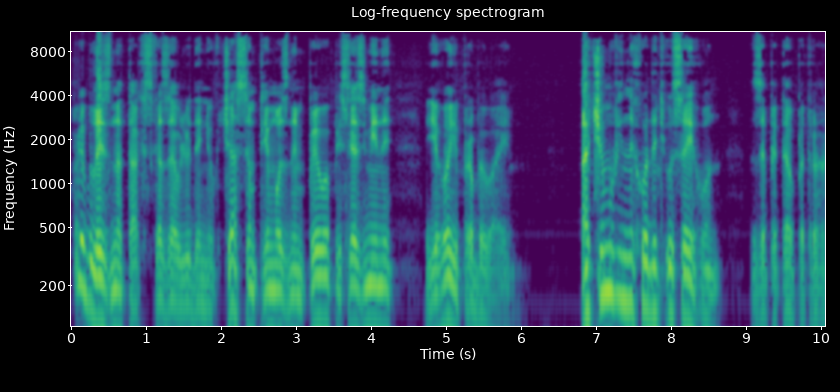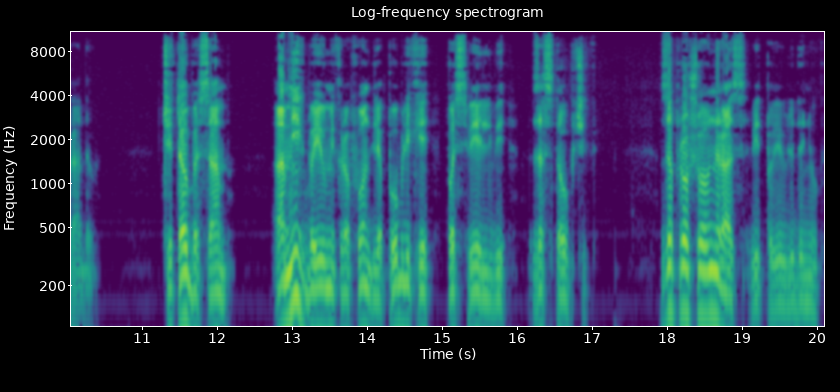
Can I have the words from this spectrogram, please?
Приблизно так, сказав Люденюк. Часом п'ємо з ним пиво після зміни його і пробиває. А чому він не ходить у Сайгон? запитав Петроградов. Читав би сам, а міг би і у мікрофон для публіки по свільбі за стовпчик. Запрошував не раз, відповів Люденюк.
